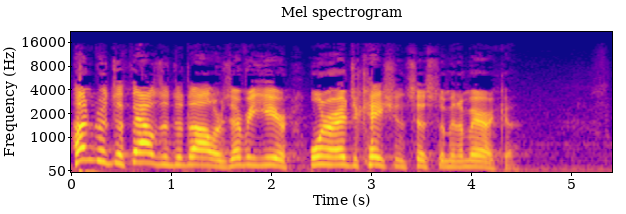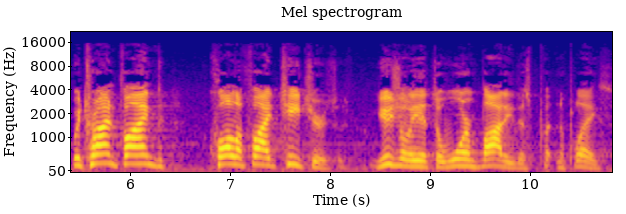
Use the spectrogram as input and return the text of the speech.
hundreds of thousands of dollars every year on our education system in America. We try and find qualified teachers. Usually it's a warm body that's put into place.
